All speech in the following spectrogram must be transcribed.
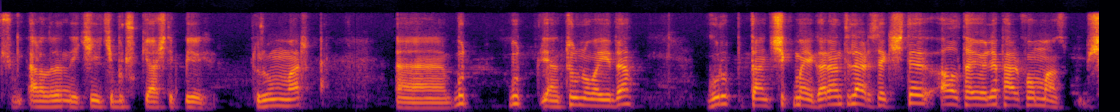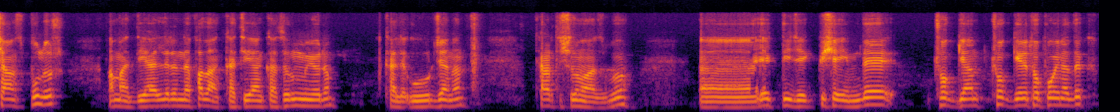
Çünkü aralarında 2-2,5 yaşlık bir durum var. Ee, bu bu yani turnuvayı da gruptan çıkmayı garantilersek işte Altay öyle performans şans bulur. Ama diğerlerinde falan katiyen katılmıyorum. Kale Uğurcan'ın tartışılmaz bu. Ee, ekleyecek bir şeyim de çok yan çok geri top oynadık.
